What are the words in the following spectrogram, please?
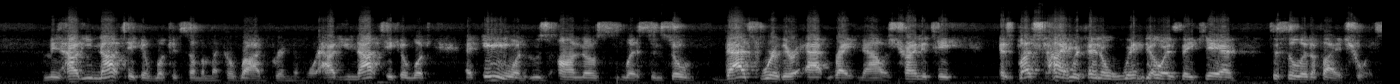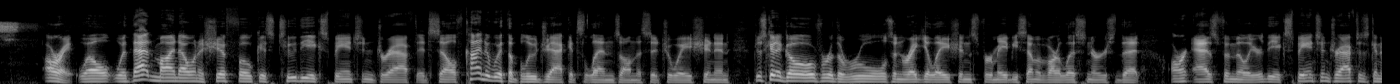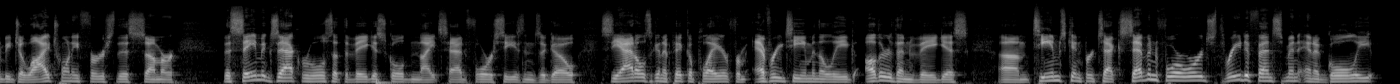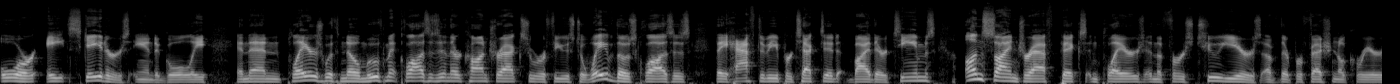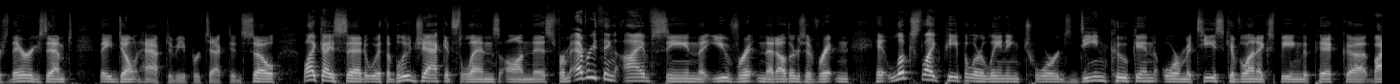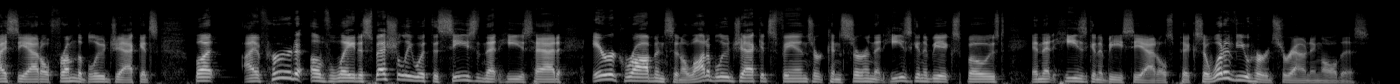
I mean, how do you not take a look at someone like a Rod Brind'Amour? How do you not take a look at anyone who's on those lists? And so that's where they're at right now is trying to take as much time within a window as they can to solidify a choice. All right. Well, with that in mind, I want to shift focus to the expansion draft itself, kind of with a Blue Jackets lens on the situation. And I'm just going to go over the rules and regulations for maybe some of our listeners that aren't as familiar. The expansion draft is going to be July 21st this summer. The same exact rules that the Vegas Golden Knights had four seasons ago. Seattle's going to pick a player from every team in the league other than Vegas. Um, teams can protect seven forwards, three defensemen, and a goalie, or eight skaters and a goalie. And then players with no movement clauses in their contracts who refuse to waive those clauses, they have to be protected by their teams. Unsigned draft picks and players in the first two years of their professional careers, they're exempt. They don't have to be protected. So, like I said, with a Blue Jackets lens on this, from everything I've seen that you've written, that others have written, it looks like people are leaning towards Dean Kukan or Matiss Kivlenieks being the pick uh, by Seattle from the Blue Jackets. But I've heard of late, especially with the season that he's had, Eric Robinson. A lot of Blue Jackets fans are concerned that he's going to be exposed and that he's going to be Seattle's pick. So, what have you heard surrounding all this?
